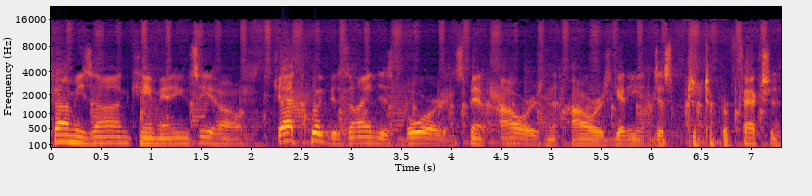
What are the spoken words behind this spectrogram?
Tommy Zahn came in. You can see how Jack Quigg designed this board and spent hours and hours getting it just to, to perfection.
